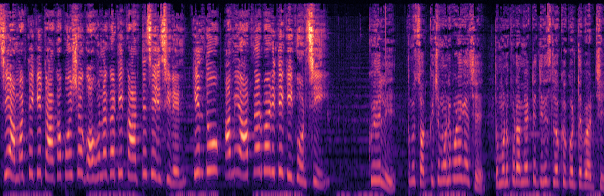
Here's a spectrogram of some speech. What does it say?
যে আমার থেকে টাকা পয়সা গহনাগাটি কাটতে চেয়েছিলেন। কিন্তু আমি আপনার বাড়িতে কি করছি? কুহেলি তোমার সবকিছু মনে পড়ে গেছে? তোমার উপর আমি একটা জিনিস লক্ষ্য করতে পারছি।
